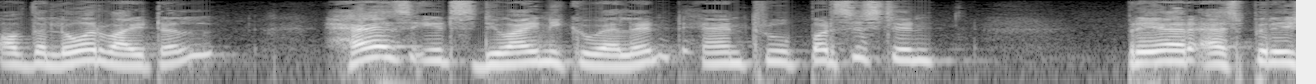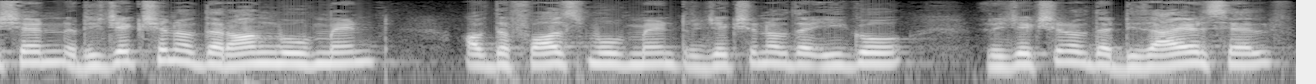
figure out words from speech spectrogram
of the lower vital has its divine equivalent and through persistent prayer aspiration rejection of the wrong movement of the false movement, rejection of the ego, rejection of the desired self,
